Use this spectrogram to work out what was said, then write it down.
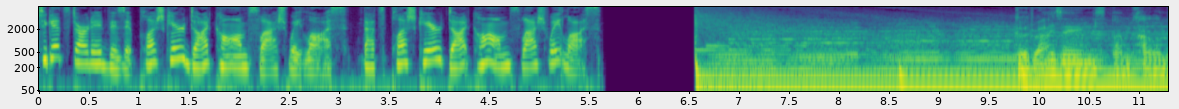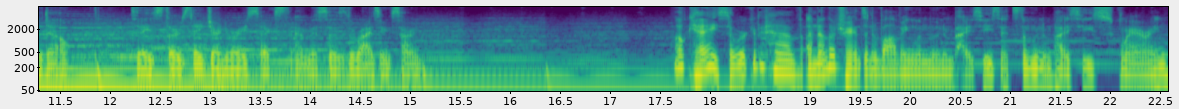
To get started, visit plushcare.com slash weight loss. That's plushcare.com slash weight loss. Good Risings. I'm Colin Bedell. Today's Thursday, January 6th, and this is the Rising Sign. Okay, so we're going to have another transit involving the moon in Pisces. It's the moon in Pisces squaring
